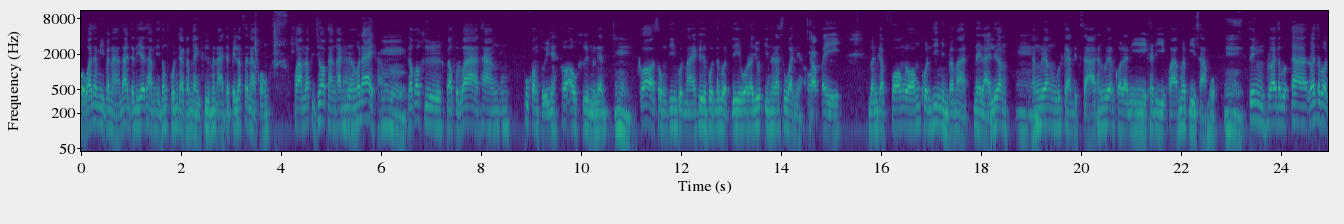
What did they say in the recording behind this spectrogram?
บอกว่าถ้ามีปัญหาด้านจริยธรรมนี่ต้องพ้นจากตำแหน่งคือ มันอาจจะเป็นลักษณะของความรับผิดชอบทางการเมืองก็ได้ครับอืมแล้วก็คือปรากฏว่าทาง ผู้กองตุ๋ยเนี่ยก็เอาคืนเหมือนกันอืมก็ส่งทีมกฎหมายคือพลตำรวจดีวรยุทธ์อินทรสุวรรณเนี่ยอครัอบกไปเหมือนกับฟ้องร้องคนที่หมิ่นประมาทในหลายเรื่องอืมทั้งเรื่องวุฒิการศึกษา ทั้งเรื่องกรณีคดีความเมื่อปี 36อืมซึ่งร้อยตำรวจอ่าร้อยตำรวจ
